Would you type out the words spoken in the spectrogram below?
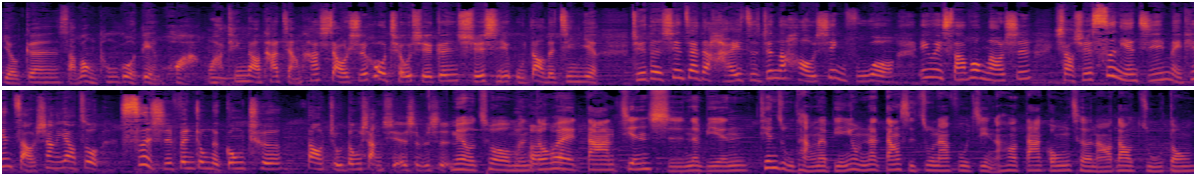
有跟撒翁通过电话，哇，听到他讲他小时候求学跟学习舞蹈的经验，觉得现在的孩子真的好幸福哦。因为撒翁老师小学四年级每天早上要坐四十分钟的公车到竹东上学，是不是？没有错，我们都会搭坚石那边天主堂那边，因为我们那当时住那附近，然后搭公车，然后到竹东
